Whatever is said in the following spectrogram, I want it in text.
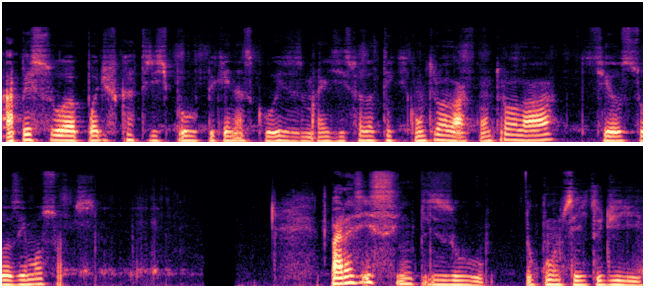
A pessoa pode ficar triste por pequenas coisas, mas isso ela tem que controlar, controlar seus, suas emoções. Parece simples o, o conceito de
